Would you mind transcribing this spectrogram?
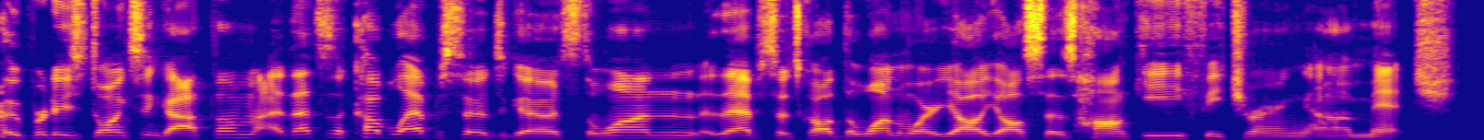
who produced Doinks in Gotham. Uh, that's a couple episodes ago. It's the one, the episode's called The One Where Y'all Y'all Says Honky, featuring uh, Mitch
